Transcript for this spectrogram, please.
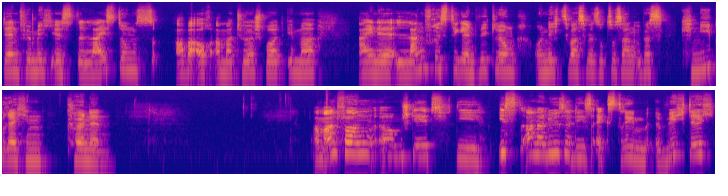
Denn für mich ist Leistungs-, aber auch Amateursport immer eine langfristige Entwicklung und nichts, was wir sozusagen übers Knie brechen können. Am Anfang ähm, steht die Ist-Analyse, die ist extrem wichtig.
